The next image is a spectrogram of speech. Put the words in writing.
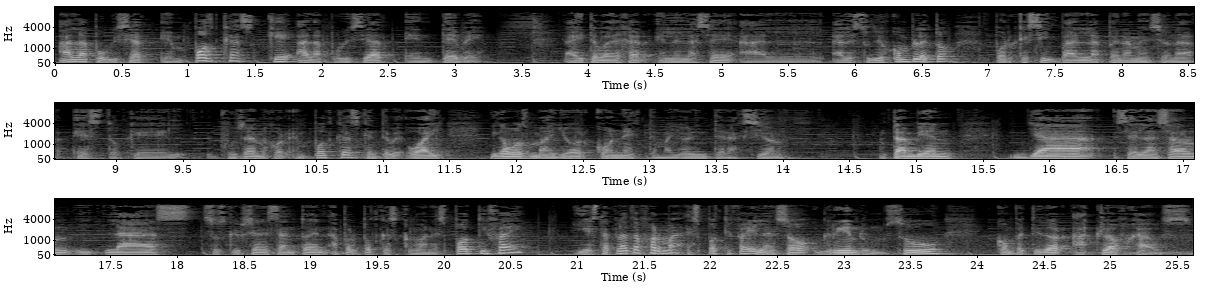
a la publicidad en podcast que a la publicidad en TV. Ahí te voy a dejar el enlace al, al, estudio completo porque sí vale la pena mencionar esto, que funciona mejor en podcast que en TV o hay, digamos, mayor conecte, mayor interacción. También ya se lanzaron las suscripciones tanto en Apple Podcast como en Spotify. Y esta plataforma, Spotify, lanzó Green Room, su competidor a Clubhouse.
